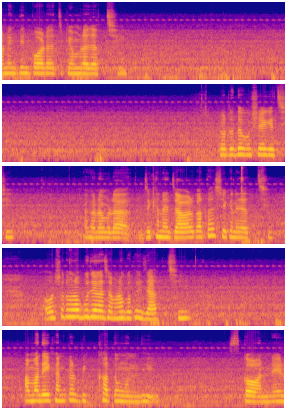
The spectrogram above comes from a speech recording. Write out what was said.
অনেক দিন পর আজকে আমরা যাচ্ছি। টোটোতে বসে গেছি। এখন আমরা যেখানে যাওয়ার কথা সেখানে যাচ্ছি। অবশ্য তোমরা বুঝে গেছো আমরা কোথায় যাচ্ছি। আমাদের এখানকার বিখ্যাত মন্দির। স্কনের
